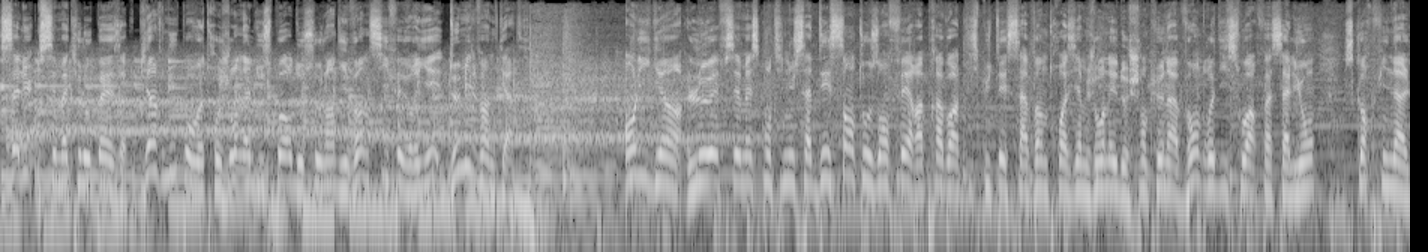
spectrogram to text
Salut, c'est Mathieu Lopez. Bienvenue pour votre journal du sport de ce lundi 26 février 2024. En Ligue 1, le FC Metz continue sa descente aux enfers après avoir disputé sa 23e journée de championnat vendredi soir face à Lyon. Score final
